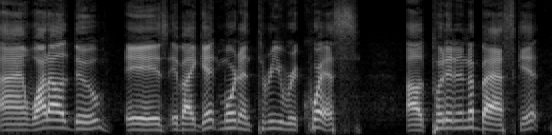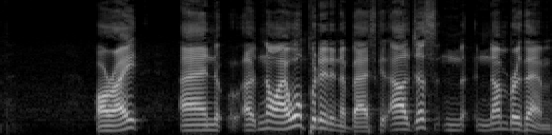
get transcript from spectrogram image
And what I'll do is if I get more than three requests, I'll put it in a basket. All right. And uh, no, I won't put it in a basket. I'll just n- number them.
